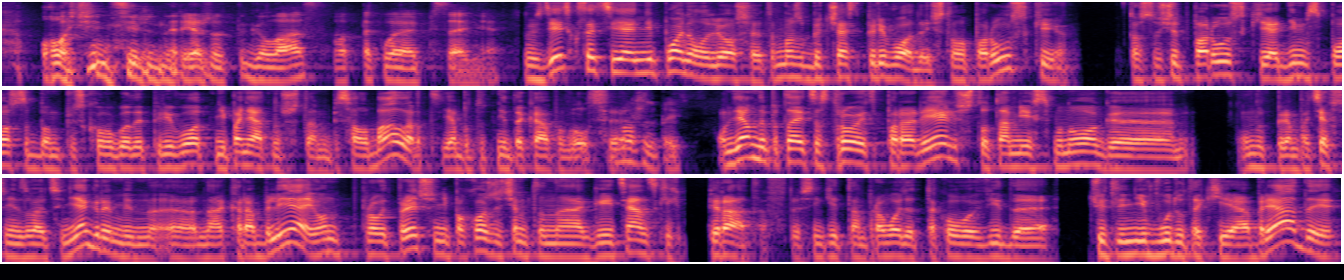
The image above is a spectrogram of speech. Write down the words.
очень сильно режет глаз. Вот такое описание. Ну, здесь, кстати, я не понял, Леша, это может быть часть перевода. Я читал по-русски, то, что звучит по-русски одним способом плюсового года перевод, непонятно, что там писал Баллард, я бы тут не докапывался. Может быть. Он явно пытается строить параллель, что там есть много ну, прям по тексту они называются неграми на, э, на корабле, и он проводит проект, что они похожи чем-то на гаитянских пиратов. То есть они там проводят такого вида, чуть ли не вуду такие обряды,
